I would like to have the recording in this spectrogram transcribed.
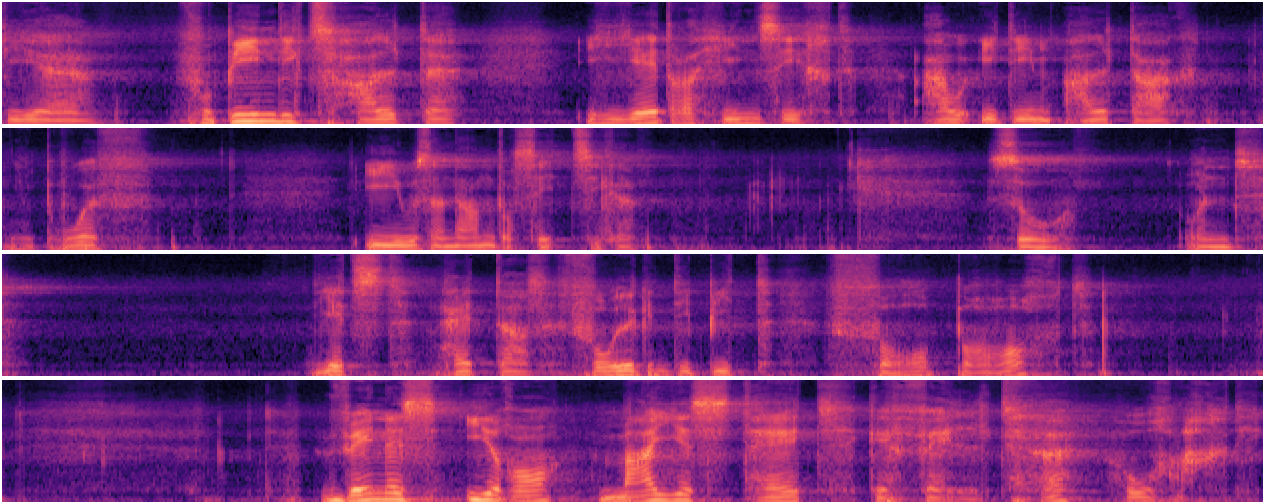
die Verbindung zu halten, in jeder Hinsicht, auch in deinem Alltag, im Beruf, in Auseinandersetzungen. So, und jetzt hat er folgende Bitte vorgebracht. Wenn es ihrer Majestät gefällt, hochachtig,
